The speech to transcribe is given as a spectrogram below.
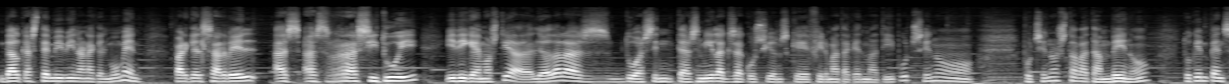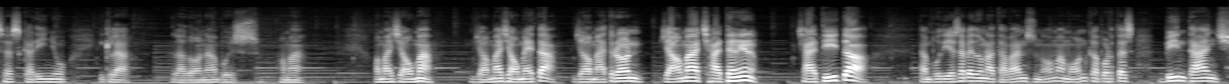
del que estem vivint en aquell moment, perquè el cervell es, es resituï i diguem, hòstia, allò de les 200.000 execucions que he firmat aquest matí potser no, potser no estava tan bé, no? Tu què en penses, carinyo? I clar, la dona, doncs, home, home, Jaume, Jaume, Jaumeta, Jaumetron, Jaume, xaten, xatita, te'n podies haver donat abans, no, mamon, que portes 20 anys,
